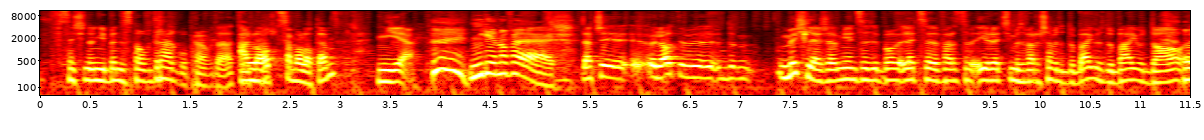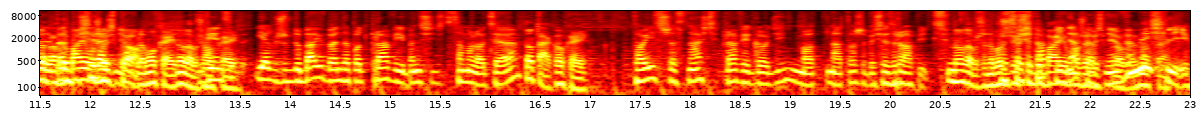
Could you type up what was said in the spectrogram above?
w sensie, no nie będę spał w dragu, prawda? A Tylko- lot samolotem? Nie. Nie, no weź. Znaczy, y, lot, d- myślę, że między, bo lecę, lecimy z Warszawy do Dubaju, z Dubaju do No dobra, w Dubaju może być problem, okej, no dobrze, Więc okej. jak już w Dubaju będę pod prawie i będę siedzieć w samolocie, No tak, okej. To jest 16 prawie godzin na to, żeby się zrobić. No dobrze, no bo To rzeczywiście Dubaju może być problem. no tak. wymyśli,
